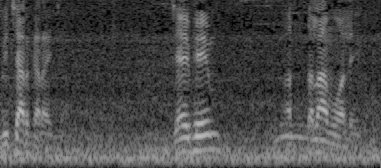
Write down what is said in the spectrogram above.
विचार करायचा. जय भीम. अस्सलाम वालेकुम.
